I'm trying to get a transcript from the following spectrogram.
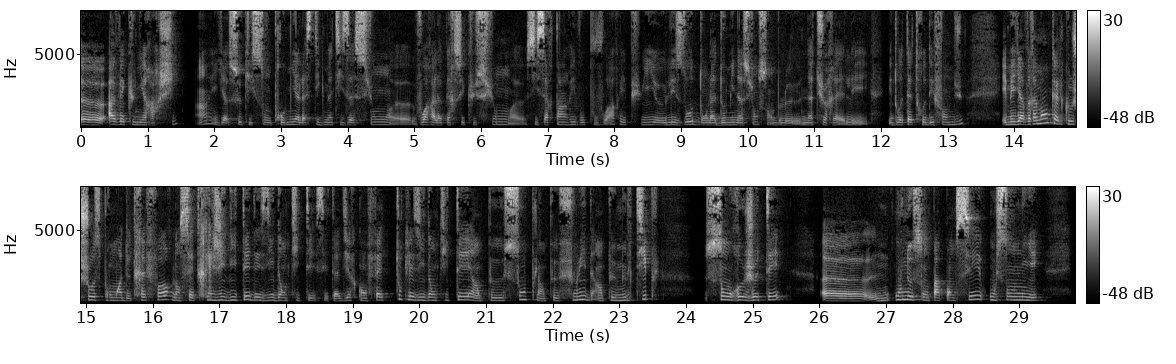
euh, avec une hiérarchie Hein. il y a ceux qui sont promis à la stigmatisation, euh, voire à la persécution si certains arrivent au pouvoir, et puis les autres dont la domination semble naturelle et, doit être défendue. Mais il y a vraiment quelque chose pour moi de très fort dans cette rigidité des identités, c'est-à-dire qu'en fait toutes les identités un peu souples, un peu fluides, un peu multiples sont rejetées ou ne sont pas pensées ou sont niées.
